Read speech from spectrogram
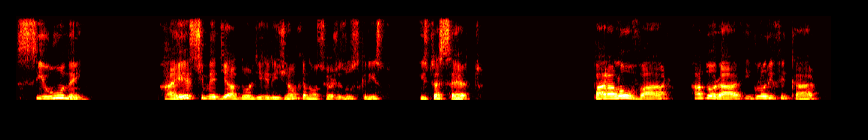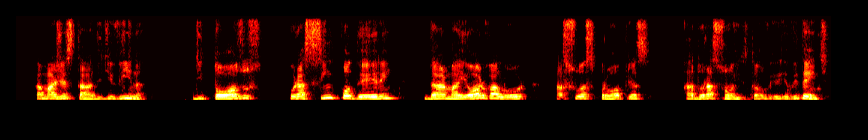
se unem a este mediador de religião, que é nosso Senhor Jesus Cristo, isto é certo, para louvar, adorar e glorificar a majestade divina, ditosos por assim poderem dar maior valor às suas próprias adorações. Então, evidente,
